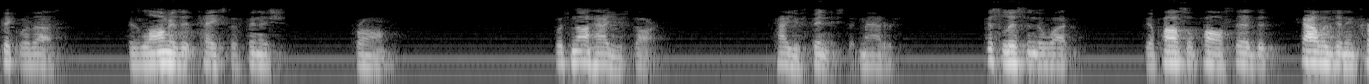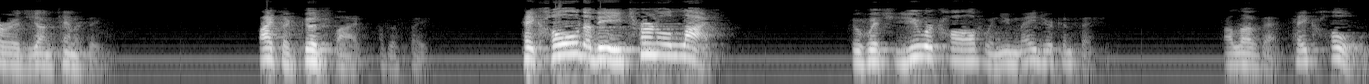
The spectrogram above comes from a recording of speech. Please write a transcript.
stick with us as long as it takes to finish strong. So it's not how you start. It's how you finish that matters. Just listen to what the Apostle Paul said to challenge and encourage young Timothy. Fight the good fight of the faith. Take hold of the eternal life to which you were called when you made your confession. I love that. Take hold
